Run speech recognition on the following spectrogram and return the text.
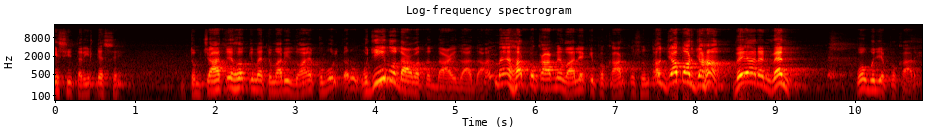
इसी तरीके से तुम चाहते हो कि मैं तुम्हारी दुआएँ कबूल करूँ? मुजीब दावत दादान मैं हर पुकारने वाले की पुकार को सुनता हूँ, जब और जहाँ वेयर एंड वेन वो मुझे पुकारे।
